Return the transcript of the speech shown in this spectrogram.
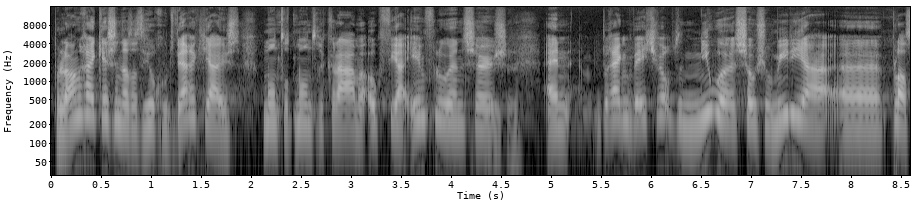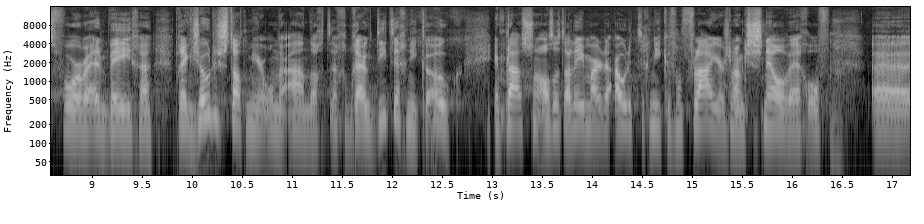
belangrijk is en dat het heel goed werkt, juist mond-tot-mond reclame, ook via influencers. Zeker. En breng, weet je wel, op de nieuwe social media eh, platformen en wegen, breng zo de stad meer onder aandacht. En gebruik die technieken ook. In plaats van altijd alleen maar de oude technieken van flyers langs de snelweg of eh,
